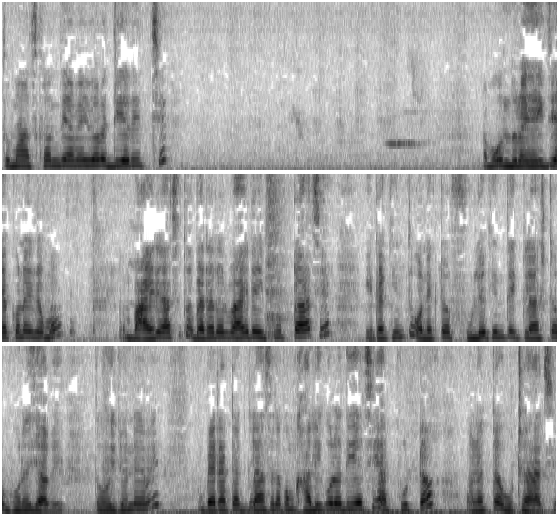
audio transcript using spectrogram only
তো মাঝখান দিয়ে আমি এইভাবে দিয়ে দিচ্ছি। বন্ধুরা, এই যে এখন এরকম বাইরে আছে তো, ব্যাটারের বাইরে এই পুরটা আছে, এটা কিন্তু অনেকটা ফুলে কিন্তু এই গ্লাসটা ভরে যাবে। তো ওই জন্য আমি ব্যাটারটা গ্লাস এরকম খালি করে দিয়েছি আর পুরটাও অনেকটা উঠে আছে।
